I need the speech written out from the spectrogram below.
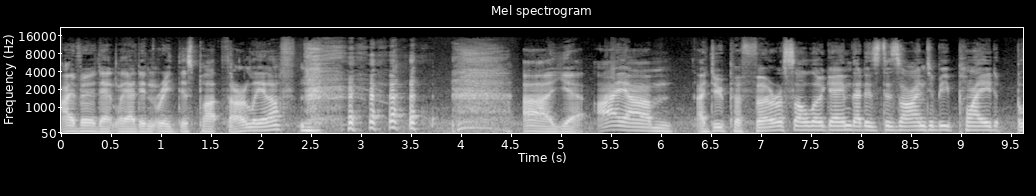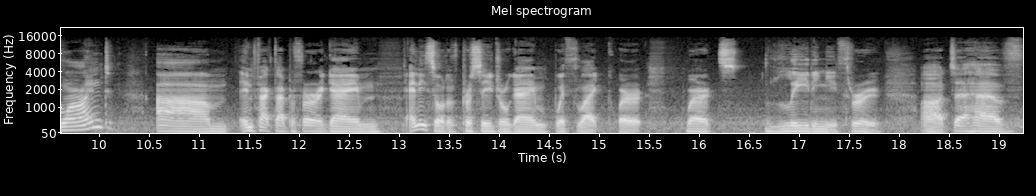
evidently I didn't read this part thoroughly enough. uh, yeah, I um, I do prefer a solo game that is designed to be played blind. Um, in fact, I prefer a game, any sort of procedural game with like where where it's leading you through, uh, to have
